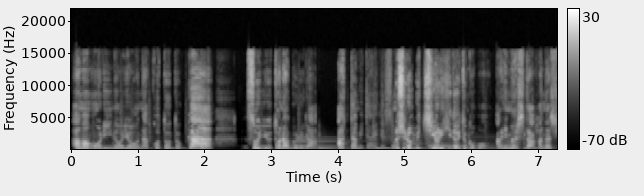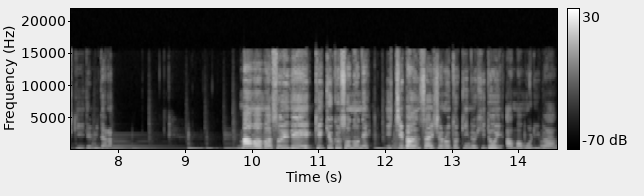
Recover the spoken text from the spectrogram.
雨漏りのようなこととかそういうトラブルがあったみたいです。むしろうちよりひどいとこもありました話聞いてみたら。まあまあまあそれで結局そのね一番最初の時のひどい雨漏りは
